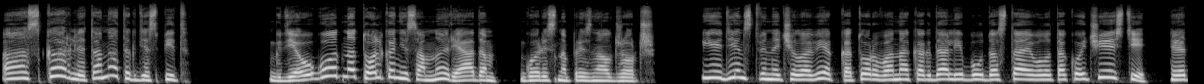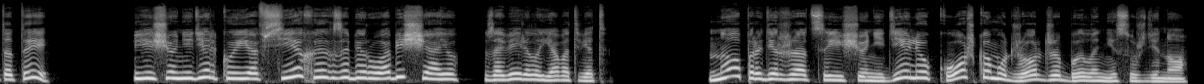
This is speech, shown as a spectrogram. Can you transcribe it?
А Скарлетт, она-то где спит? «Где угодно, только не со мной рядом», — горестно признал Джордж. «Единственный человек, которого она когда-либо удостаивала такой чести, — это ты». «Еще недельку, и я всех их заберу, обещаю», — заверила я в ответ. Но продержаться еще неделю кошкам у Джорджа было не суждено.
